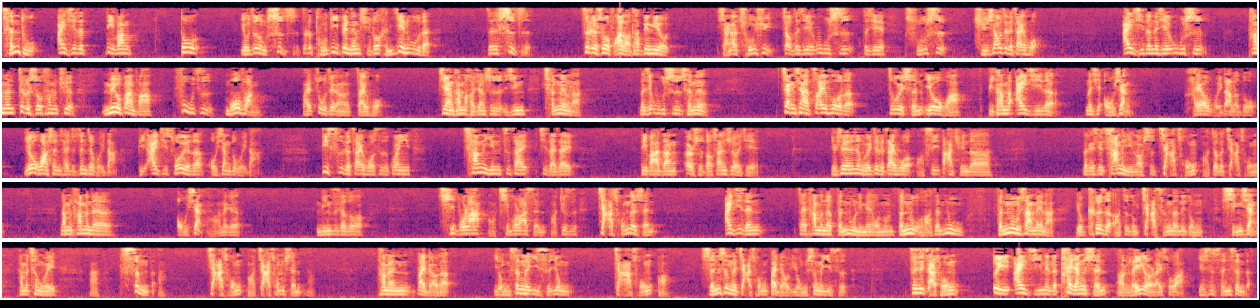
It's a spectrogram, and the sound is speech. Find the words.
尘土，埃及的地方都有这种柿子，这个土地变成许多很厌恶的这些柿子。这个时候，法老他并没有想要除去，叫这些巫师、这些俗士取消这个灾祸。埃及的那些巫师，他们这个时候他们却没有办法。复制模仿来做这样的灾祸，这样他们好像是已经承认了那些巫师承认降下灾祸的这位神耶和华比他们埃及的那些偶像还要伟大的多，耶和华神才是真正伟大，比埃及所有的偶像都伟大。第四个灾祸是关于苍蝇之灾，记载在第八章二十到三十二节。有些人认为这个灾祸啊是一大群的那个些苍蝇啊是甲虫啊叫做甲虫，那么他们的偶像啊那个名字叫做奇伯拉啊奇伯拉神啊就是甲虫的神。埃及人在他们的坟墓里面，我们坟墓哈在墓坟墓上面呢有刻着啊这种甲虫的那种形象，他们称为啊圣的啊。甲虫啊，甲虫神啊，他们代表的永生的意思，用甲虫啊，神圣的甲虫代表永生的意思。这些甲虫对埃及那个太阳神啊雷尔来说啊，也是神圣的。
